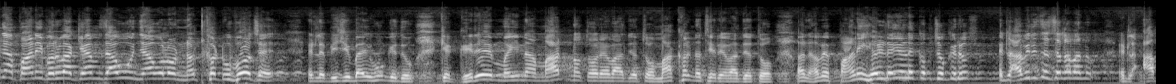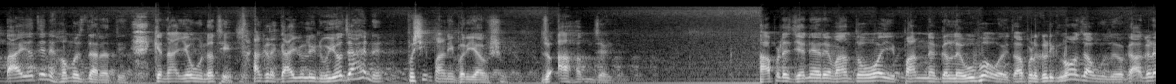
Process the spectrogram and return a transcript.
ત્યાં પાણી ભરવા કેમ જાવું? ત્યાં ઓલો નટખટ ઊભો છે. એટલે બીજી બાઈ શું કીધું? કે ઘરે મહિના માટ નહોતો રહેવા દેતો, માખણ નથી રહેવા દેતો. અને હવે પાણી હેરડે એણે કબજો કર્યો? એટલે આવી રીતે ચલાવવાનું? એટલે આ બાઈ હતી ને સમજદાર હતી કે ના, એવું નથી. આગળ ગાયો લઈને વયો જાય ને, પછી પાણી ભરી આવશું. જો આ સમજણ. આપણે જેને અરે વાંધો હોય, પાનને ગલ્લે ઊભો હોય, તો આપણે ઘડીક ન જવું જોઈએ, કે આગળ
